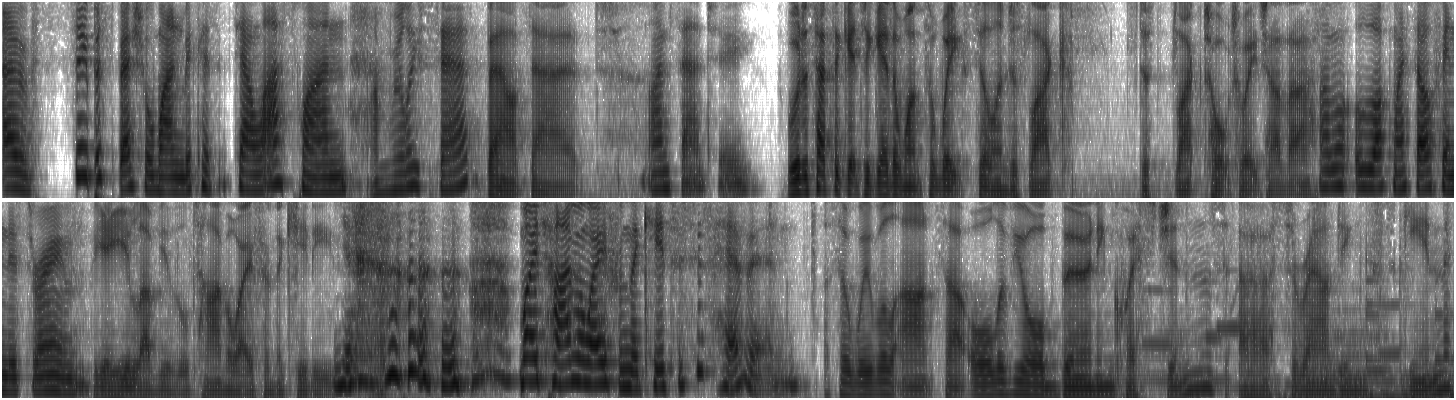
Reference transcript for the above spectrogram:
a super special one because it's our last one. I'm really sad about that. I'm sad too. We'll just have to get together once a week still and just like just like talk to each other. I'll lock myself in this room. Yeah, you love your little time away from the kiddies. Yeah. My time away from the kids. This is heaven. So we will answer all of your burning questions uh, surrounding skin,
